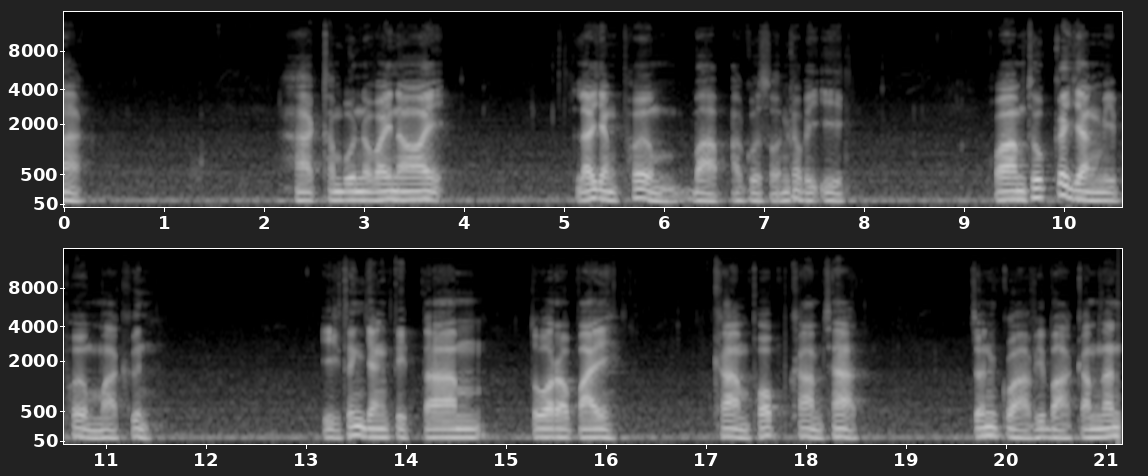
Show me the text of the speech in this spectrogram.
มาก หากทำบุญเอาไว้น้อย แล้วยังเพิ่มบาปอากุศลเข้าไปอีก ความทุกข์ก็ยังมีเพิ่มมากขึ้น อีกทั้งยังติดตามตัวเราไป ข้ามภพข้ามชาติ จนกว่าวิบากกรรมนั้น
